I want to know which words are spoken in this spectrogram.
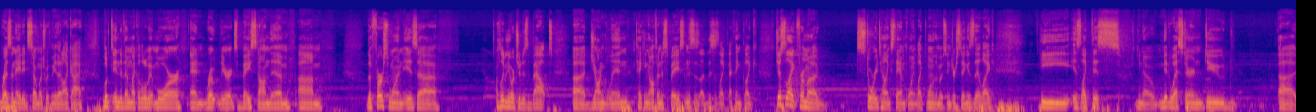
resonated so much with me that like i looked into them like a little bit more and wrote lyrics based on them. Um, the first one is uh, I was leaving the orchard is about uh, John Glenn taking off into space, and this is uh, this is like I think like just like from a storytelling standpoint, like one of the most interesting is that like he is like this you know midwestern dude uh,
